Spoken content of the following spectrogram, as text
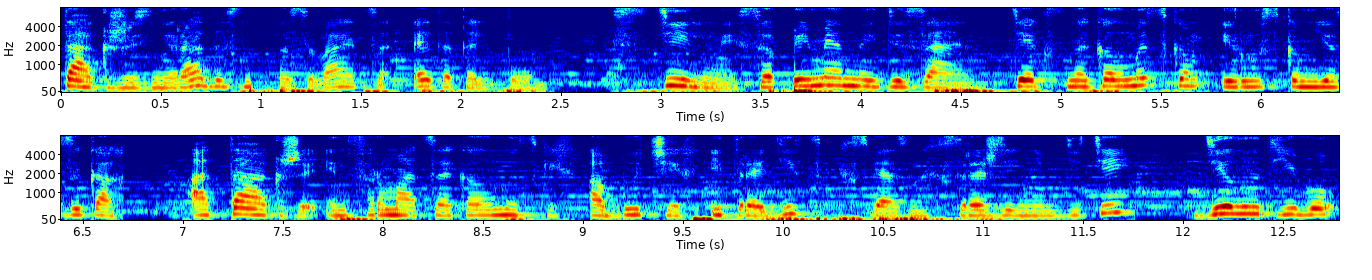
Так жизнерадостно называется этот альбом. Стильный, современный дизайн, текст на калмыцком и русском языках, а также информация о калмыцких обычаях и традициях, связанных с рождением детей, делают его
